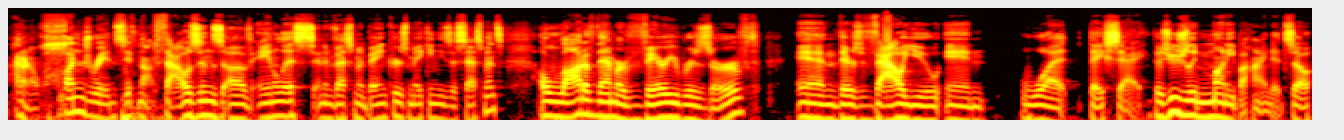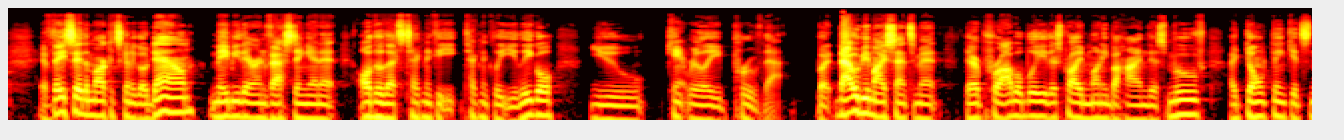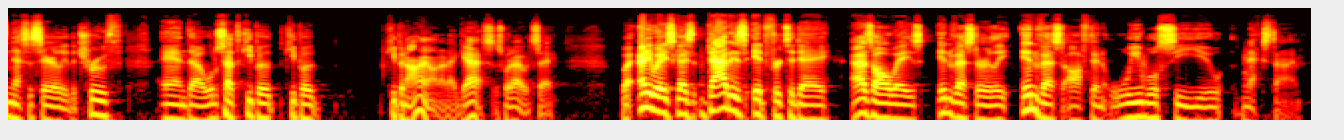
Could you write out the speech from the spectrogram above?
I don't know hundreds, if not thousands, of analysts and investment bankers making these assessments, a lot of them are very reserved, and there's value in what they say. There's usually money behind it. So if they say the market's going to go down, maybe they're investing in it. Although that's technically technically illegal, you can't really prove that. But that would be my sentiment. There probably there's probably money behind this move. I don't think it's necessarily the truth, and uh, we'll just have to keep a keep a keep an eye on it. I guess is what I would say. But anyways, guys, that is it for today. As always, invest early, invest often. We will see you next time.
